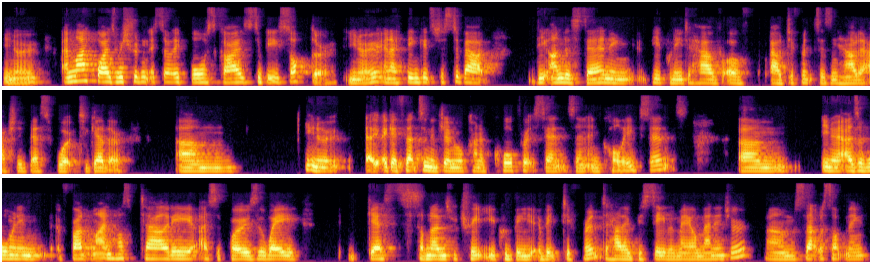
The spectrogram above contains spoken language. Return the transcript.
you know and likewise we shouldn't necessarily force guys to be softer you know and i think it's just about the understanding people need to have of our differences and how to actually best work together. Um, you know I, I, guess that's in a general kind of corporate sense and, and colleague sense. Um, you know as a woman in frontline hospitality i suppose the way guests sometimes would treat you could be a bit different to how they perceive a male manager. Um, so that was something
